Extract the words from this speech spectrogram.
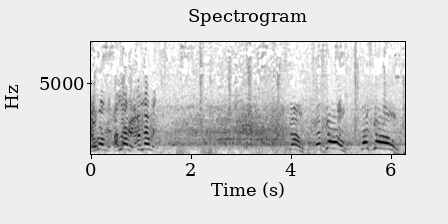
I love it. I love it. I love it. Go. Let's go. Let's go.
